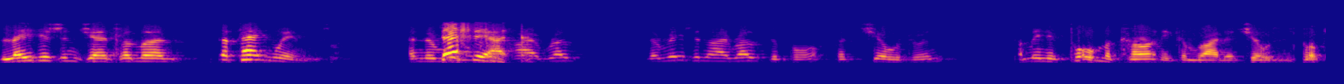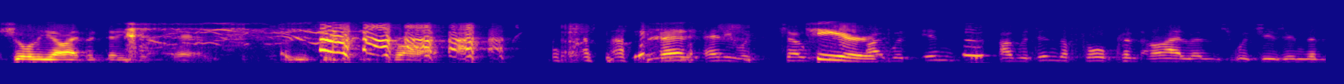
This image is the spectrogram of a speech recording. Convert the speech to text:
ladies and gentlemen, the Penguins. And the That's reason it. I wrote the reason I wrote the book for children, I mean, if Paul McCartney can write a children's book, surely Ivor Davis can. anyway, so Cheers. I was in I was in the Falkland Islands, which is in the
